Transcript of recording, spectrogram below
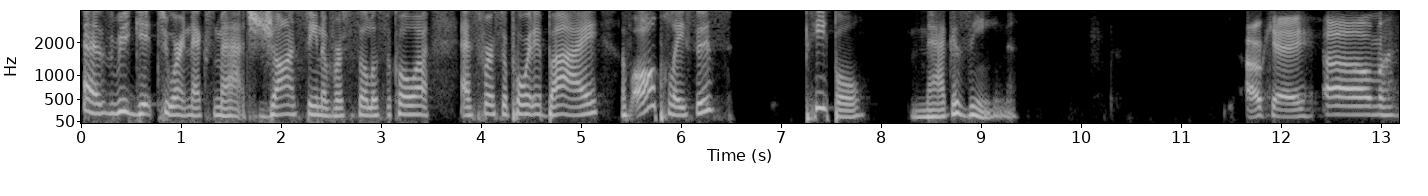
As we get to our next match, John Cena versus Solo Sikoa, as first reported by, of all places, People Magazine. Okay. Um.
